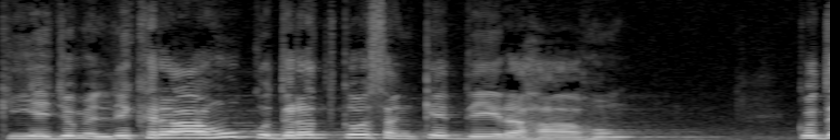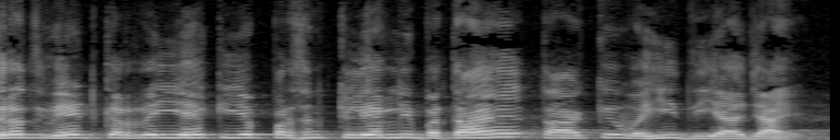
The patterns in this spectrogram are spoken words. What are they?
कि ये जो मैं लिख रहा हूँ, कुदरत को संकेत दे रहा हूँ। कुदरत वेट कर रही है कि ये पर्सन क्लियरली बताए ताकि वही दिया जाए।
